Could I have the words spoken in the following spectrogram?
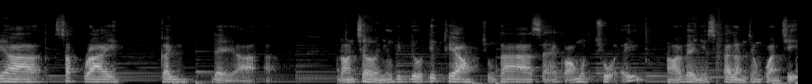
uh, subscribe kênh để uh, đón chờ những video tiếp theo. Chúng ta sẽ có một chuỗi nói về những sai lầm trong quản trị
